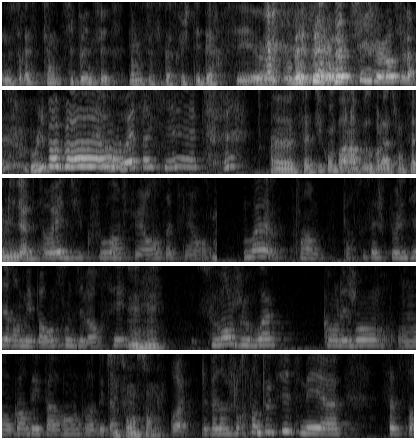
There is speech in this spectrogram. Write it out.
ne serait-ce qu'un petit peu, il me fait Non mais ça c'est parce que je t'ai bercé euh, sur des Red Hot Chili Peppers. Je suis là, oui papa ouais t'inquiète. Euh, Ça te dit qu'on parle un peu de relations familiales? Ouais, du coup, influence, influence. Moi, enfin, perso, ça je peux le dire, hein, mes parents sont divorcés. Mhm. Souvent, je vois quand les gens ont encore des parents, encore des Qui personnes. sont ensemble? Ouais, je vais pas dire que je le ressens tout de suite, mais euh, ça se sent.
